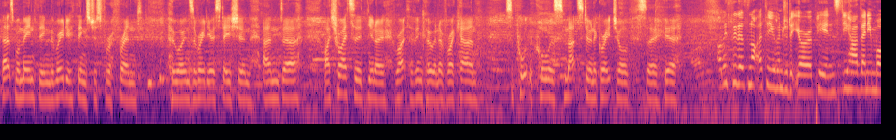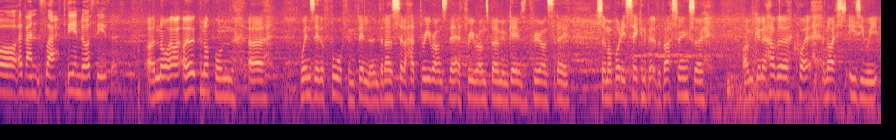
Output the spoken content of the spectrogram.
that's my main thing. The radio thing's just for a friend who owns a radio station, and uh, I try to, you know, write for Vinco whenever I can, support the cause. Matt's doing a great job, so yeah. Obviously, there's not a 200 at Europeans. Do you have any more events left for the indoor season? Uh, no, I, I open up on uh, Wednesday the 4th in Finland, and as I said, I had three rounds there, three rounds Birmingham Games, and three rounds today. So my body's taking a bit of a battering. So I'm going to have a quite a nice, easy week,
